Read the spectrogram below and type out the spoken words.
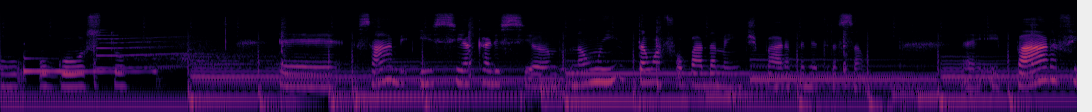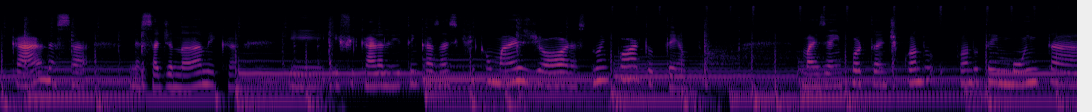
o, o gosto, é, sabe? E se acariciando, não ir tão afobadamente para a penetração. E para ficar nessa, nessa dinâmica e, e ficar ali, tem casais que ficam mais de horas, não importa o tempo, mas é importante quando, quando tem muita.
